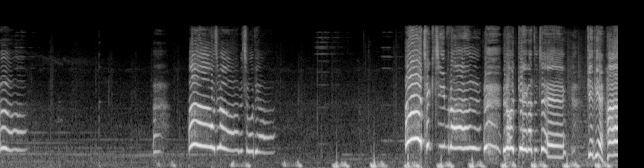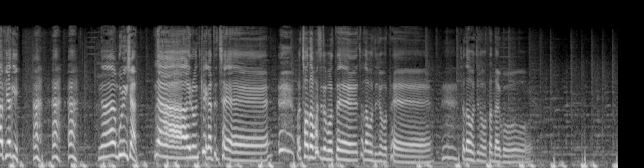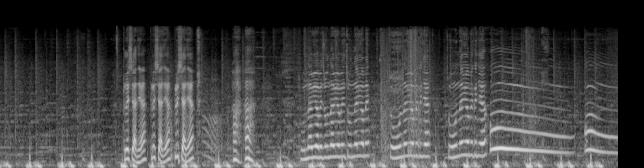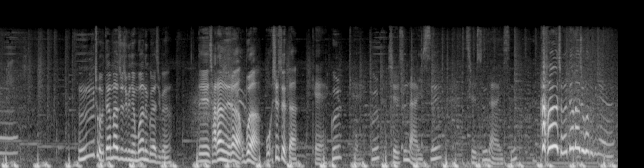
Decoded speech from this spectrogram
아. 아 미친 어디야? 아 책지브랄 이렇게 같은 책. 피해 피해. 하 피하기. 하하하나 무빙샷. 나 이런 개 같은 책. 어, 쳐다보지도 못해. 쳐다보지도 못해. 쳐다보지도 못한다고. 플래시 아니야? 플래시 아니야? 플래시 아니야? 하하 존나 위험해 존나 위험해 존나 위험해. 존나 위험해 그냥 존나 위험해 그냥. 응 절대 안 맞아주지 그냥 뭐하는 거야 지금. 네 잘하는 애라 어, 뭐야? 어 실수했다. 개꿀 개꿀. 실수 nice. 실수 nice. 하하 절대 안 맞아주거든 그냥.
